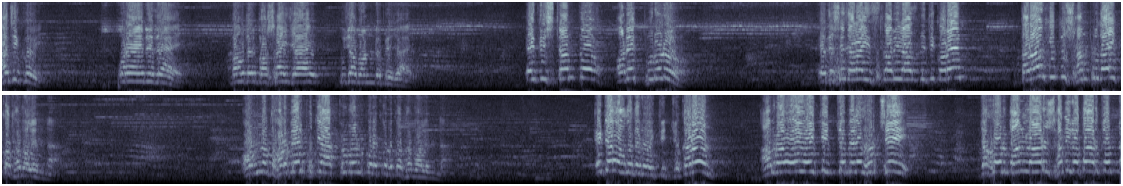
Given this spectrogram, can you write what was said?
ভাজি কই? ওরা এনে দেয় বা ওদের বাসায় যায় পূজা মণ্ডপে যায়। এই দৃষ্টান্ত অনেক পুরনো। এদেশে যারা ইসলামী রাজনীতি করেন, তারাও কিন্তু সাম্প্রদায়িক কথা বলেন না। অন্য ধর্মের প্রতি আক্রমণ করে কোনো কথা বলেন না। এটাও আমাদের ঐতিহ্য। কারণ আমরা ওই ঐতিহ্য মেলে ধরছি, যখন বাংলার স্বাধীনতার জন্য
